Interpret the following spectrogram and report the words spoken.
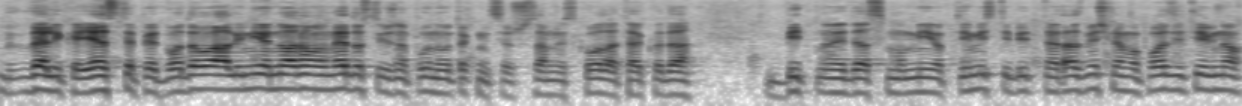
velika jeste, pet bodova, ali nije normalno nedostižna puno utakmica, još 18 kola, tako da bitno je da smo mi optimisti, bitno je da razmišljamo pozitivno,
